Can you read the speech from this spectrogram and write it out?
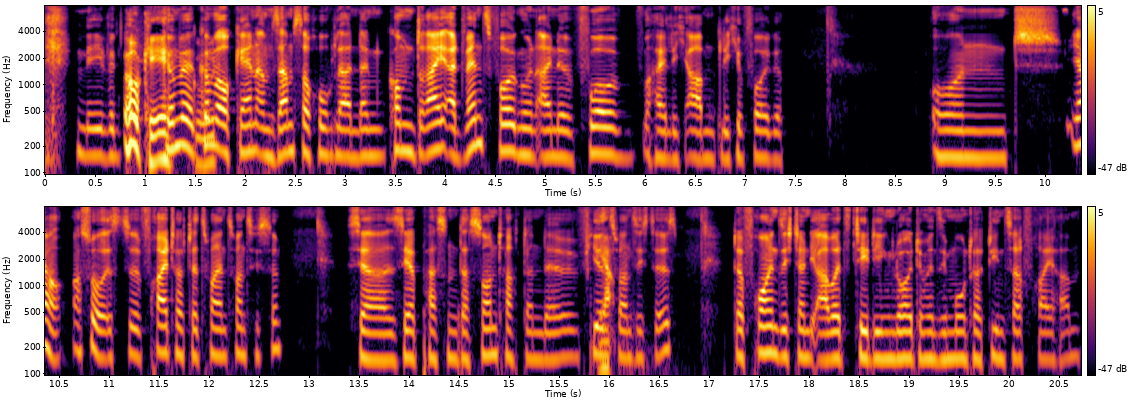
Nee, wir Okay. können, wir, können wir auch gerne am Samstag hochladen. Dann kommen drei Adventsfolgen und eine vorheiligabendliche Folge. Und ja, achso, ist äh, Freitag der 22. Ist ja sehr passend, dass Sonntag dann der 24. ist. Da freuen sich dann die arbeitstätigen Leute, wenn sie Montag, Dienstag frei haben.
